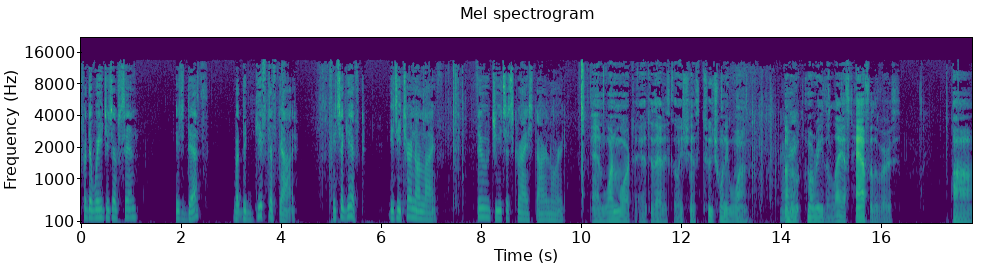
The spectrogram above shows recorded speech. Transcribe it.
For the wages of sin is death, but the gift of God, it's a gift, is eternal life through Jesus Christ our Lord. And one more to add to that is Galatians 2.21. All I'm, right? I'm going to read the last half of the verse. Uh,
